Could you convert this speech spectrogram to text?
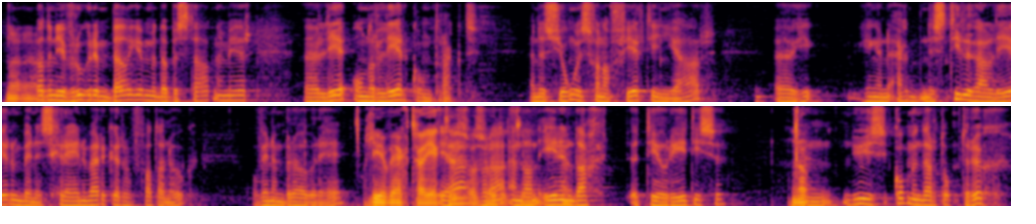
ja, We hadden hier vroeger in België, maar dat bestaat niet meer, uh, leer, onder leercontract. En dus jongens vanaf 14 jaar uh, gingen echt een stil gaan leren bij een schrijnwerker of wat dan ook. Of in een brouwerij. Leerwerktrajecten, ja, zoals voilà. we dat En dan één ja. dag het theoretische. Ja. En nu is, komt men daarop terug.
